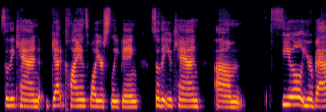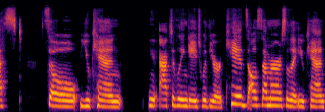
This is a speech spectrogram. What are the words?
so they can get clients while you're sleeping so that you can, um, feel your best so you can actively engage with your kids all summer so that you can,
